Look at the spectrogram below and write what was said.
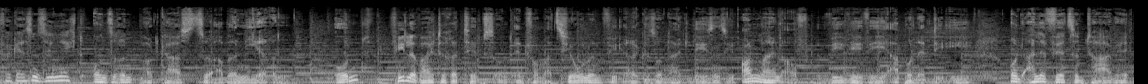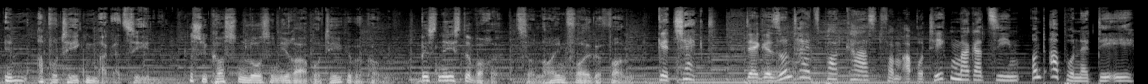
Vergessen Sie nicht, unseren Podcast zu abonnieren. Und viele weitere Tipps und Informationen für Ihre Gesundheit lesen Sie online auf www.aponet.de und alle 14 Tage im Apothekenmagazin, das Sie kostenlos in Ihrer Apotheke bekommen. Bis nächste Woche zur neuen Folge von Gecheckt, der Gesundheitspodcast vom Apothekenmagazin und aponet.de.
